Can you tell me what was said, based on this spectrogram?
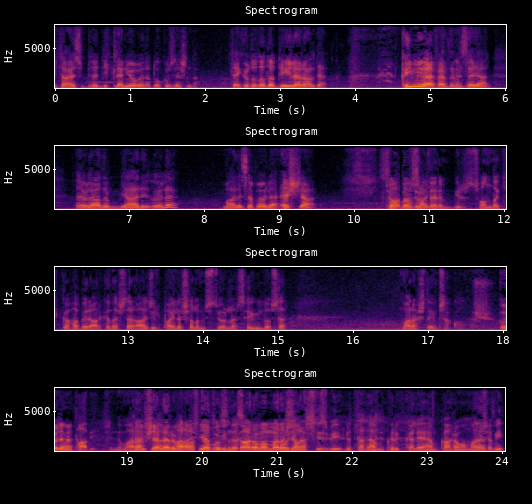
Bir tanesi bir de dikleniyor böyle 9 yaşında. Tek odada da değil herhalde. Kıymıyor Efendimiz'e yani. Evladım yani öyle. Maalesef öyle. Eşya. Çok Sağdan özür say- dilerim. Bir son dakika haberi arkadaşlar acil paylaşalım istiyorlar sevgili dostlar. Maraş'ta imsak olmuş. Öyle mi? Tabii. Şimdi Maraş'ta, Hemşerilerime Maraş'ta afiyet bugün olsun. de- Kahramanmaraşlılar. Hocam siz bir lütfen hem Kırıkkale'ye hem Kahramanmaraş'a bir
